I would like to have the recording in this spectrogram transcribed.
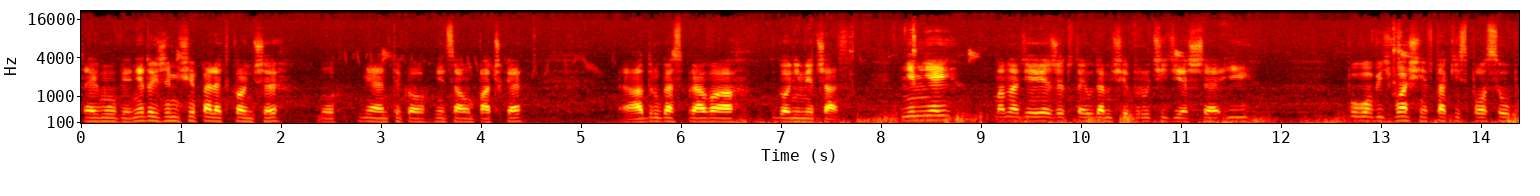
tak jak mówię, nie dość, że mi się pelet kończy, bo miałem tylko niecałą paczkę, a druga sprawa, goni mnie czas. Niemniej mam nadzieję, że tutaj uda mi się wrócić jeszcze i połowić właśnie w taki sposób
